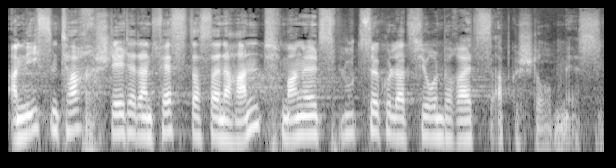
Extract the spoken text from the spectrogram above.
am nächsten Tag stellt er dann fest, dass seine Hand mangels Blutzirkulation bereits abgestorben ist.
